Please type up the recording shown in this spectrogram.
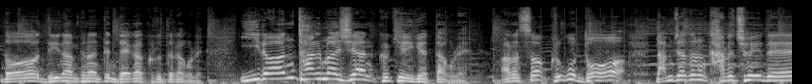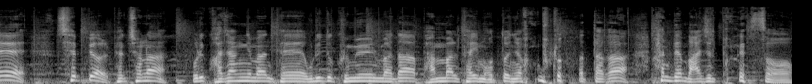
너 네 남편한테 내가 그러더라 그래. 이런 달마시안 그렇게 얘기했다 그래. 알았어? 그리고 너 남자들은 가르쳐야 돼. 샛별, 백천아, 우리 과장님한테 우리도 금요일마다 반말 타임 어떠냐고 물어봤다가 한 대 맞을 뻔했어.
